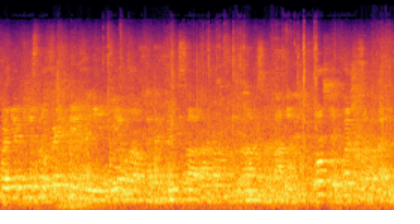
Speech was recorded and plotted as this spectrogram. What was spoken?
прем'єр-міністра України і єврокомісара Івана Сахана. Прошу перше запитання.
